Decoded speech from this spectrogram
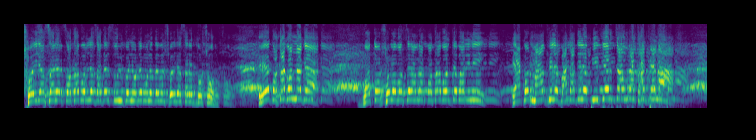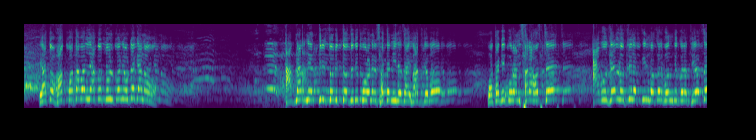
স্বৈরাচারের কথা বললে যাদের চুলকনি ওঠে, মনে করবেন স্বৈরাচারের দোষর। এ কথা কন না কে? গত ষোলো বছর আমরা কথা বলতে পারিনি। এখন মাহফিলে বাধা দিলে পিঠের চামড়া থাকবে না। এত হক কথা বললে এত চুলকনি ওঠে কেন? আপনার নেত্রী চরিত্র যদি কোরআনের সাথে মিলে যায়, বাদ দেব। কথা কি কোরআন ছাড়া হচ্ছে? আবু জেল রসুল তিন বছর বন্দি করে থিয়েছে,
